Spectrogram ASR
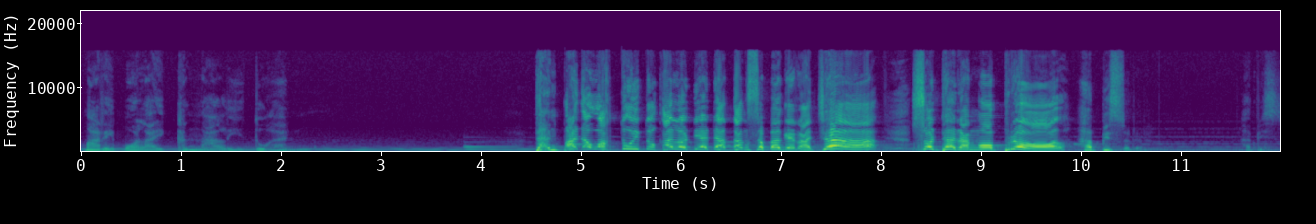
Mari mulai kenali Tuhan. Dan pada waktu itu kalau dia datang sebagai raja, saudara ngobrol, habis saudara. Habis.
